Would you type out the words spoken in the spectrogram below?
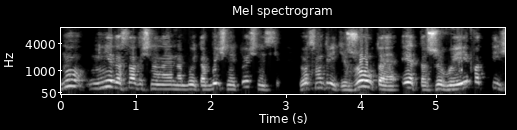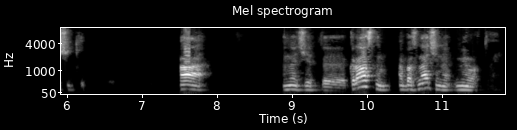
Ну, мне достаточно, наверное, будет обычной точности. И вот смотрите, желтое – это живые подписчики, а значит, э, красным обозначено мертвые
